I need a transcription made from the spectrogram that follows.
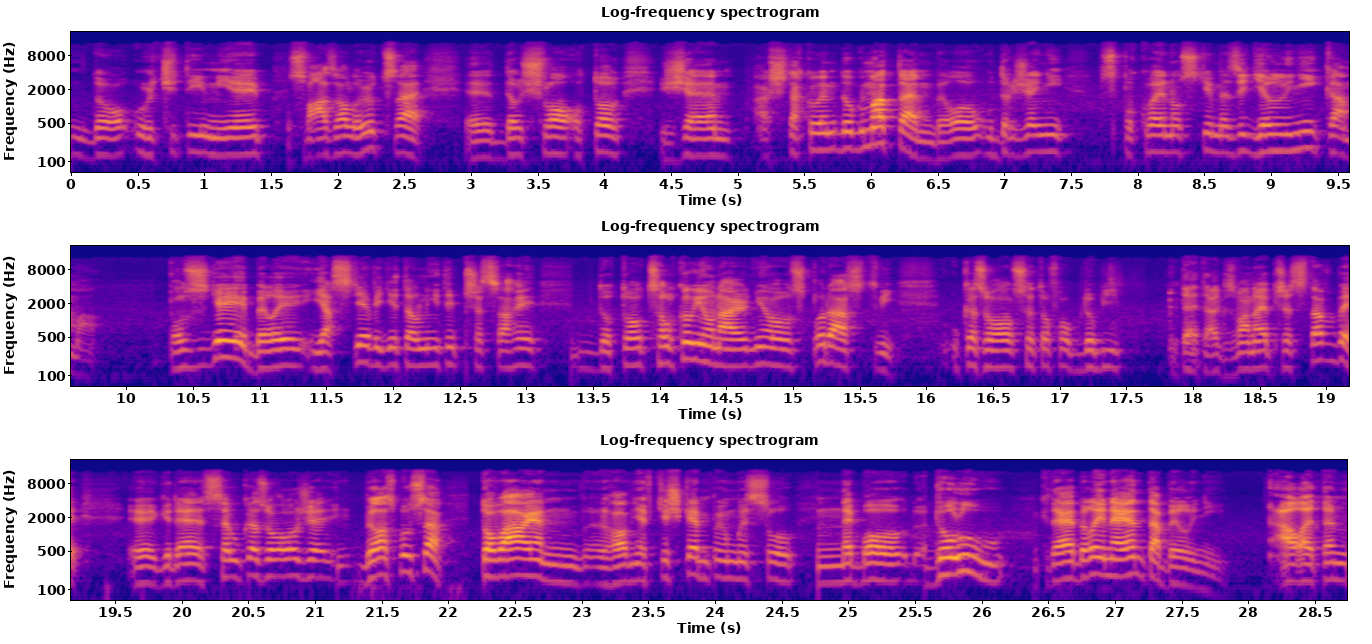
do určitý míry svázal ruce. Eh, došlo o to, že až takovým dogmatem bylo udržení spokojenosti mezi dělníkama. Později byly jasně viditelné ty přesahy do toho celkového národního hospodářství. Ukazovalo se to v období té takzvané přestavby, eh, kde se ukazovalo, že byla spousta továren, hlavně v těžkém průmyslu, nebo dolů, které byly nerentabilní ale ten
